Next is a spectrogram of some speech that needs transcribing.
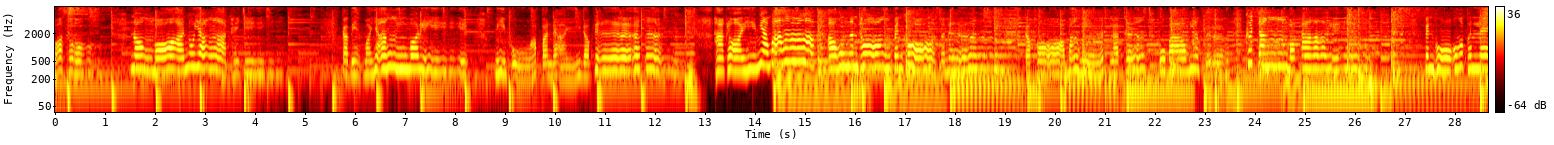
บ่โสน้องบ่อนุญาตให้จีกะแบบว่ายังบ่รีบมีผัวปานใดดอกเด้อหากลอยเมียมาเอาเงินทองเป็นข้อเสนอก็พอมาเมิดละเธอ ผู้บ่าวเมียเผลอคือจังบอกอาย เป็นผัวเพิ่นแล้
